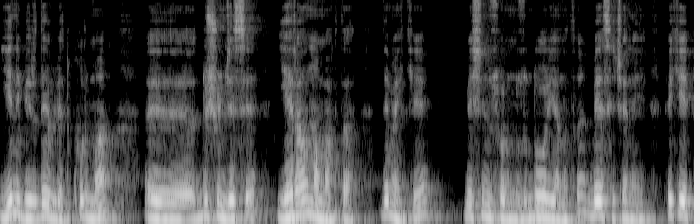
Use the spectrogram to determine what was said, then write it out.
yeni bir devlet kurma e, düşüncesi yer almamakta. Demek ki beşinci sorumuzun doğru yanıtı B seçeneği. Peki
